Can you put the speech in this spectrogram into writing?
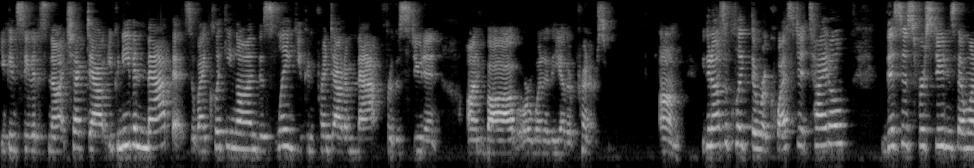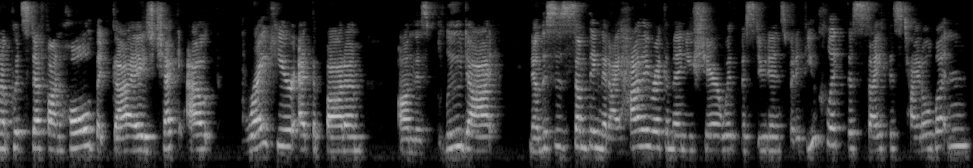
you can see that it's not checked out. You can even map it. So by clicking on this link, you can print out a map for the student on Bob or one of the other printers. Um, you can also click the requested title. This is for students that want to put stuff on hold, but guys, check out right here at the bottom on this blue dot now, this is something that I highly recommend you share with the students, but if you click the Cite This Title button,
